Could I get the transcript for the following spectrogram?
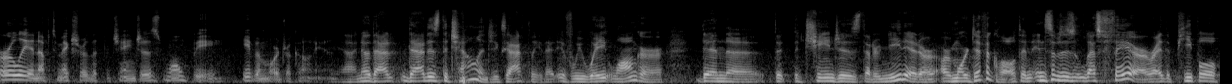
early enough to make sure that the changes won't be even more draconian. Yeah, no, that that is the challenge exactly. That if we wait longer, then the the, the changes that are needed are, are more difficult and in some sense less fair, right? The people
